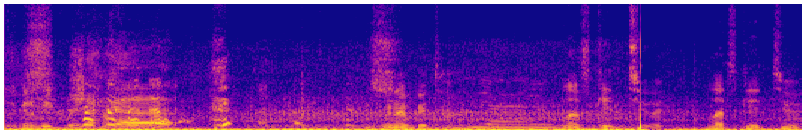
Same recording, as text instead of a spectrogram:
It's gonna be a great time. Yeah. We're gonna have a good time. Let's get to it. Let's get to it.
